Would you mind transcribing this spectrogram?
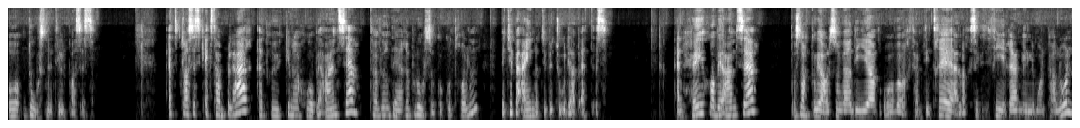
og dosene tilpasses. Et klassisk eksempel her er bruken av HbA1c til å vurdere blodsukkerkontrollen ved type 1 og type 2-diabetes. En høy HbA1c, da snakker vi altså om verdier over 53 eller 64 millimol per lol,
